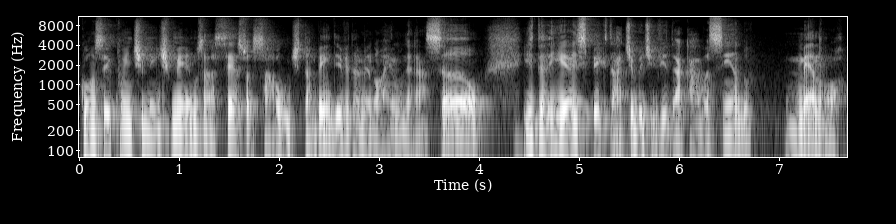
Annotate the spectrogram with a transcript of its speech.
consequentemente menos acesso à saúde também devido à menor remuneração, e daí a expectativa de vida acaba sendo menor.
